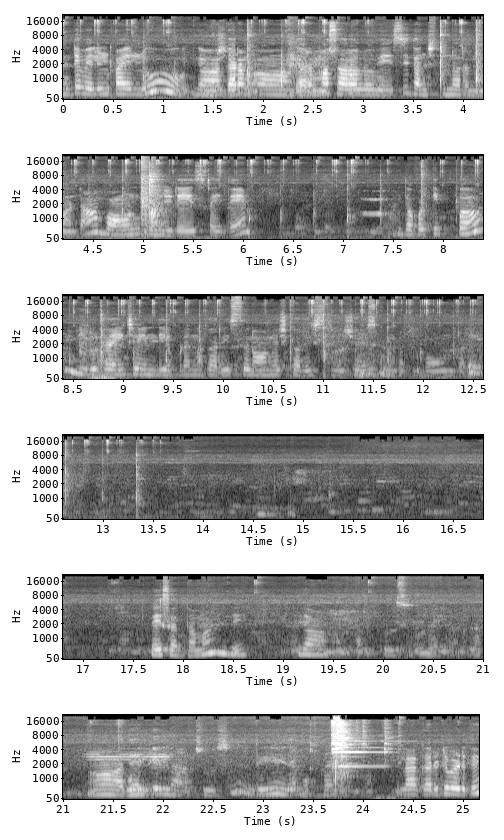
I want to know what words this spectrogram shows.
అంటే వెల్లుల్లిపాయలు గరం గరం మసాలాలో వేసి దంచుతున్నారనమాట బాగుంటుంది టేస్ట్ అయితే. ఇది ఒక టిప్. మీరు ట్రై చేయండి. ఎప్పుడైనా కర్రీస్ నాన్ వెజ్ కర్రీస్ చేసుకునేటప్పుడు బాగుంటుంది. వేసేద్దామా ఇది? అదే. చూసి ఇలా గరిటె పెడితే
